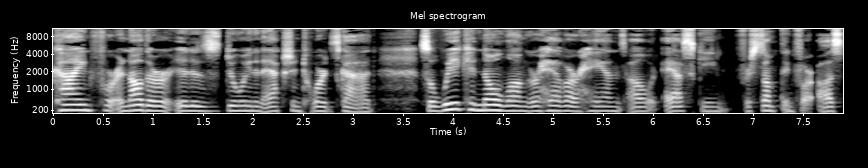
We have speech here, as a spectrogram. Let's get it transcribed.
kind for another, it is doing an action towards God. So we can no longer have our hands out asking for something for us,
